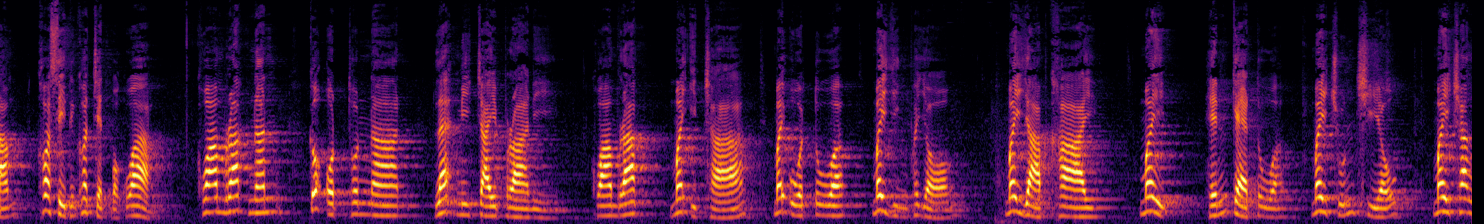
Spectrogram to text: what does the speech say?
13 ข้อ 4 ถึงข้อ 7 บอกว่า ความรักนั้นก็อดทนนานและมีใจปราณี ความรักไม่อิจฉา ไม่อวดตัว ไม่หยิ่งพยอง ไม่หยาบคาย ไม่เห็นแก่ตัว ไม่ฉุนเฉียว ไม่ช่าง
